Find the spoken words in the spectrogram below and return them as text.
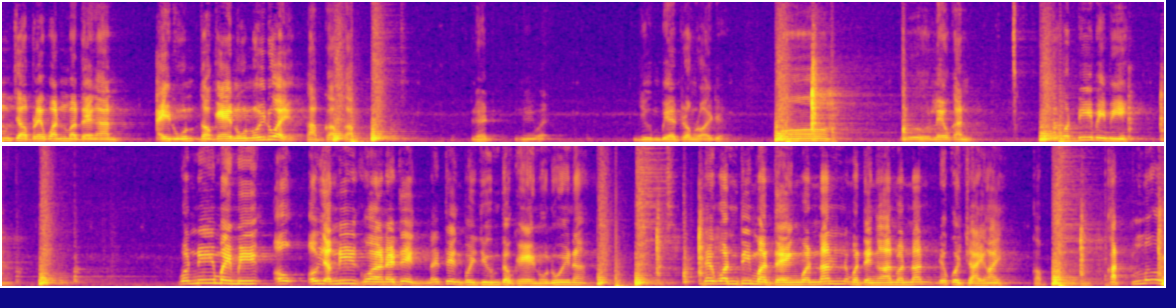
ำเจ้าไพรวันมาแต่งงาน ไอ้หนูต่อแกหนูนุ้ยด้วยกลับกลับกลับเนี่ยนี่ไว้ยืมเบียร์ร่องรอยดิอ๋อเออเร็วกันวันนี้ไม่มี วันนี้ไม่มีเอาเอาอย่างนี้ดีกว่านายเท่งนายเท่งไปยืมเต่าแกหนูนุ้ยนะแต่วันที่มาแต่งวันนั้นมาแต่งงานวันนั้น เดี๋ยวก็จ่ายให้กับกัดเลย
